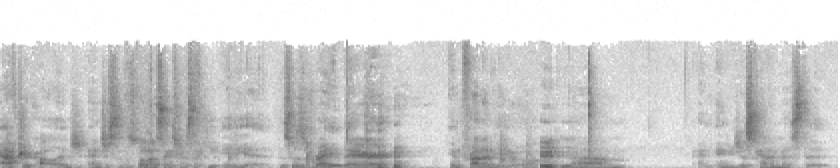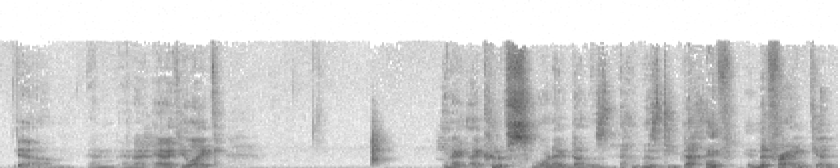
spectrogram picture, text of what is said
after college, and just it was one of those things where it's like, you idiot, this was right there in front of you, Mhm. um, and, and you just kind of missed it. yeah. Um, and and I, and I feel like you know I, I could have sworn I've done this this deep dive into Frank and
